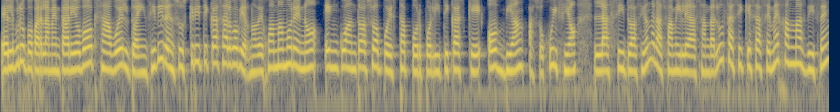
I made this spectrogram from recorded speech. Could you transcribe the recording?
El grupo parlamentario Vox ha vuelto a incidir en sus críticas al gobierno de Juanma Moreno en cuanto a su apuesta por políticas que obvian, a su juicio, la situación de las familias andaluzas y que se asemejan más, dicen,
